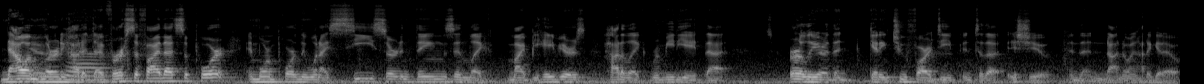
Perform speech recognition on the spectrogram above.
now I'm Yeah. learning how to diversify that support, and more importantly, when I see certain things and like my behaviors, how to like remediate that earlier than getting too far deep into that issue and then not knowing how to get out.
